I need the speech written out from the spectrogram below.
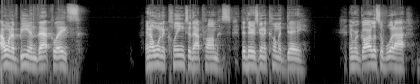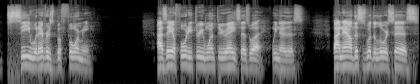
I want to be in that place. And I want to cling to that promise that there's going to come a day. And regardless of what I see, whatever's before me, Isaiah 43, 1 through 8 says what? We know this. By now, this is what the Lord says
